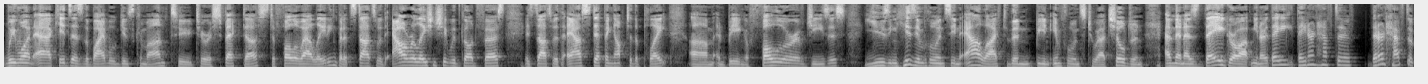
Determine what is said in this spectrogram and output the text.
we want our kids, as the Bible gives command, to to respect us, to follow our leading. But it starts with our relationship with God first. It starts with our stepping up to the plate um, and being a follower of Jesus, using His influence in our life to then be an influence to our children. And then as they grow up, you know, they they don't have to they don't have to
